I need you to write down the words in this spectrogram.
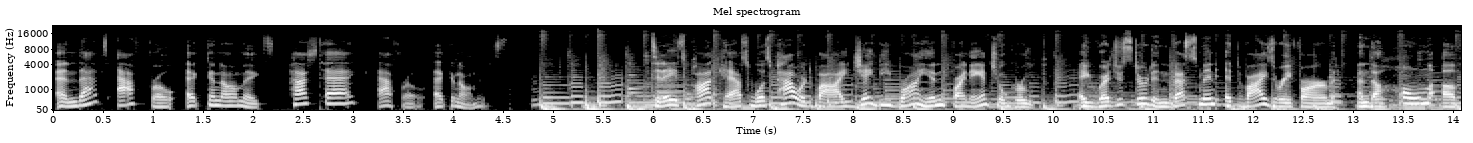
and that's Afro Economics. Hashtag Afro Economics. Today's podcast was powered by JB Bryan Financial Group, a registered investment advisory firm and the home of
